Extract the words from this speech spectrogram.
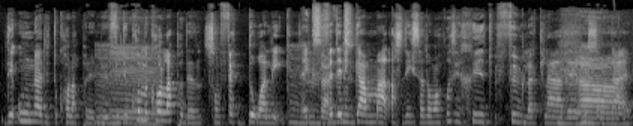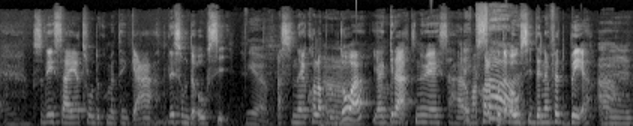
det är onödigt att kolla på den nu för du kommer kolla på den som fett dålig. Mm. För den är gammal, alltså det är så här, de har på sig skitfula kläder och Ja. sånt där. Så det är så här, jag tror du kommer tänka, ah, det är som The OC. Yeah. Alltså när jag kollar på dem Ja. då, jag grät. Nu är jag så här, om man kollar på The. OC, den är fett B. Mm.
